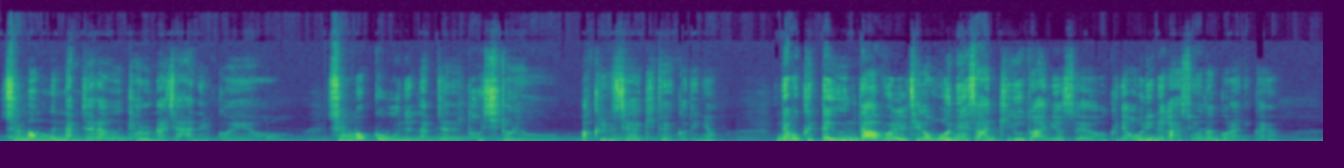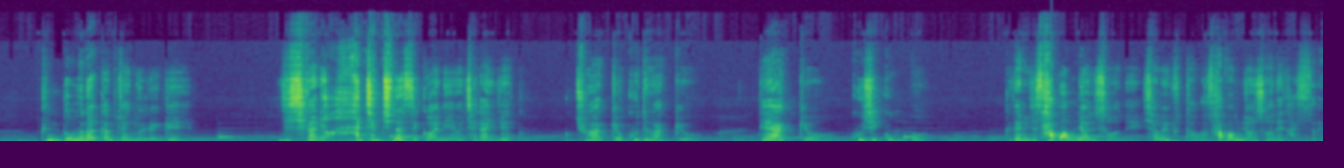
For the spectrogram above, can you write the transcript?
술 먹는 남자랑은 결혼하지 않을 거예요. 술 먹고 우는 남자는 더 싫어요. 막 그러면서 제가 기도했거든요. 근데 뭐 그때 응답을 제가 원해서 한 기도도 아니었어요. 그냥 어린애가 하소연한 거라니까요. 근데 너무나 깜짝 놀란 게 이제 시간이 한참 지났을 거 아니에요. 제가 이제 중학교, 고등학교, 대학교, 고시 공부, 그 다음에 이제 사법연수원에 시험에 붙어서 사법연수원에 갔어요.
